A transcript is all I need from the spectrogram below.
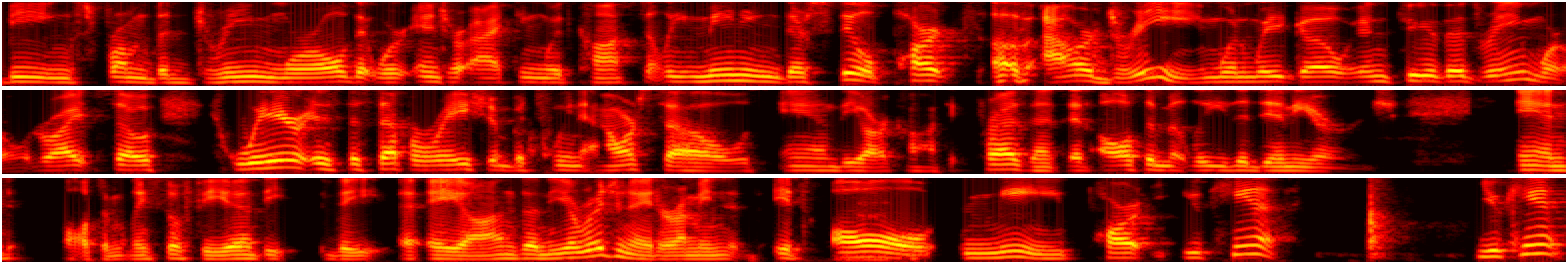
beings from the dream world that we're interacting with constantly, meaning there's still parts of our dream when we go into the dream world, right? So, where is the separation between ourselves and the archontic presence and ultimately the demiurge? And ultimately Sophia, the the uh, aeons and the originator. I mean, it's all me part you can't you can't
